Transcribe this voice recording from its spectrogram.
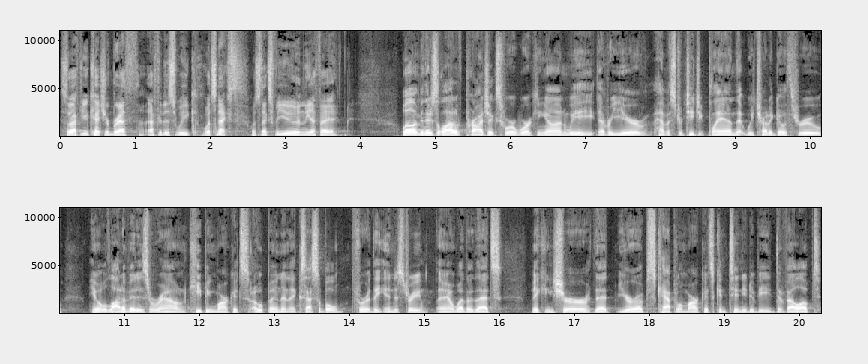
So after you catch your breath after this week, what's next? What's next for you and the FIA? Well, I mean, there's a lot of projects we're working on. We every year have a strategic plan that we try to go through. You know, a lot of it is around keeping markets open and accessible for the industry. You know, whether that's making sure that Europe's capital markets continue to be developed,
